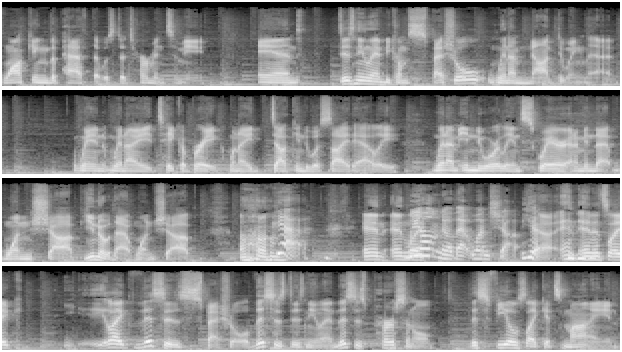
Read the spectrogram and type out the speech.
walking the path that was determined to me. And Disneyland becomes special when I'm not doing that. When when I take a break, when I duck into a side alley, when I'm in New Orleans Square and I'm in that one shop. You know that one shop. Um, yeah And and we like, all know that one shop. yeah, and and it's like like this is special. This is Disneyland. This is personal. This feels like it's mine.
